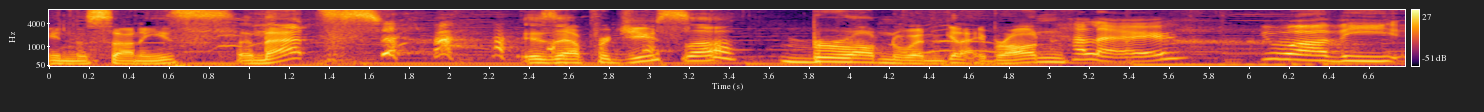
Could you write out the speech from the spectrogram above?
in the sunnies, and that's is our producer Bronwyn. G'day, Bron. Hello. You are the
